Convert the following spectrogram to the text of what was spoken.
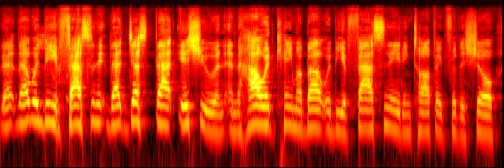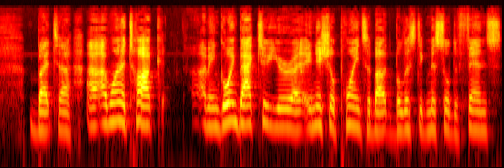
That that would be fascinating. That just that issue and, and how it came about would be a fascinating topic for the show. But uh, I, I want to talk. I mean, going back to your uh, initial points about ballistic missile defense,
